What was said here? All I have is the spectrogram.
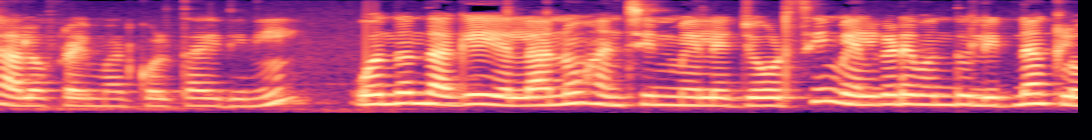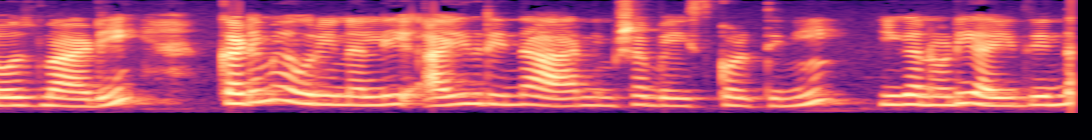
ಶಾಲೋ ಫ್ರೈ ಮಾಡ್ಕೊಳ್ತಾ ಇದ್ದೀನಿ. ಒಂದೊಂದಾಗೆ ಎಲ್ಲನೂ ಹಂಚಿನ ಮೇಲೆ ಜೋಡಿಸಿ ಮೇಲ್ಗಡೆ ಒಂದು ಲಿಡ್ನ ಕ್ಲೋಸ್ ಮಾಡಿ ಕಡಿಮೆ ಊರಿನಲ್ಲಿ ಐದರಿಂದ ಆರು ನಿಮಿಷ ಬೇಯಿಸ್ಕೊಳ್ತೀನಿ. ಈಗ ನೋಡಿ ಐದರಿಂದ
